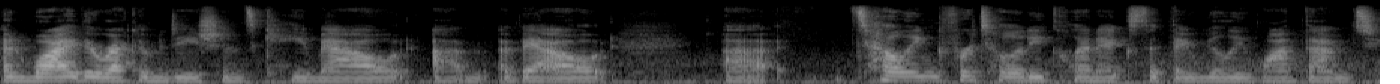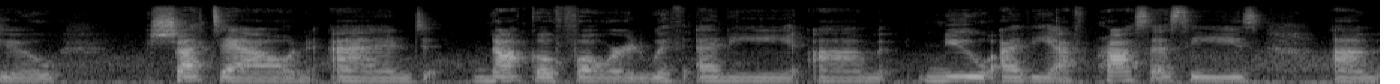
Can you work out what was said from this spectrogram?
and why the recommendations came out um, about uh, telling fertility clinics that they really want them to shut down and not go forward with any um, new IVF processes, um,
